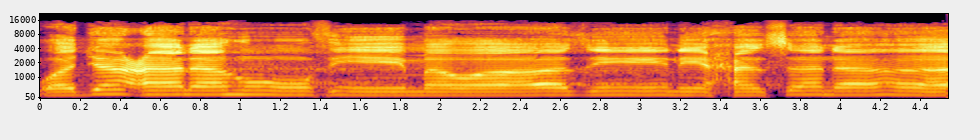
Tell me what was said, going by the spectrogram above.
وجعله في موازين حسناتهم.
